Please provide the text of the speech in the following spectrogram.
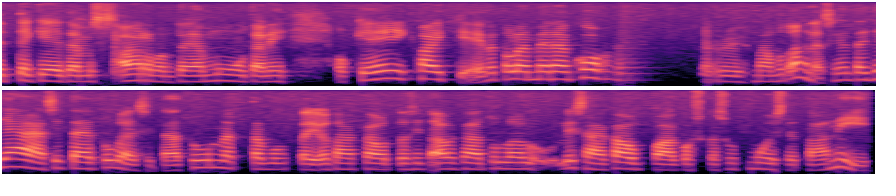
että tekee tämmöisiä arvontoja ja muuta, niin okei, kaikki eivät ole meidän kohdalla ryhmää, mutta aina sieltä jää sitä ja tulee sitä tunnettavuutta, jota kautta sitten alkaa tulla lisää kauppaa, koska sut muistetaan niin.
